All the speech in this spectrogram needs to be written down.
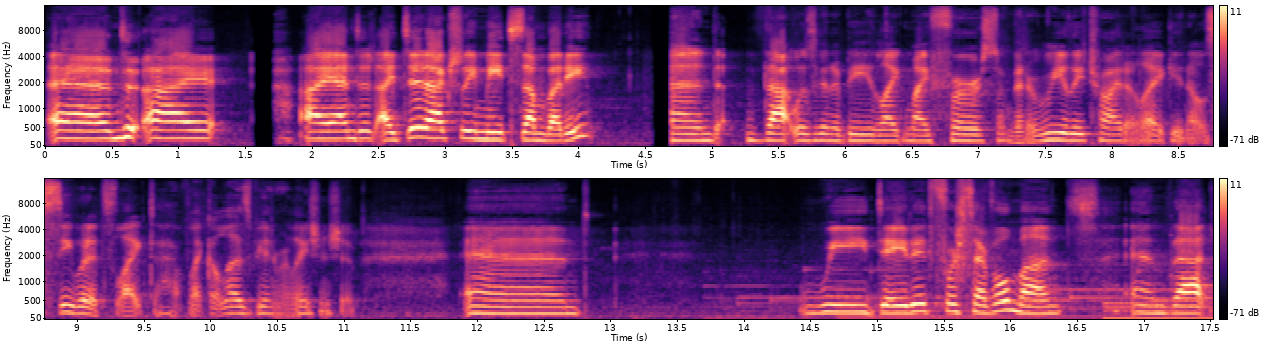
and I I ended. I did actually meet somebody and that was going to be like my first i'm going to really try to like you know see what it's like to have like a lesbian relationship and we dated for several months and that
